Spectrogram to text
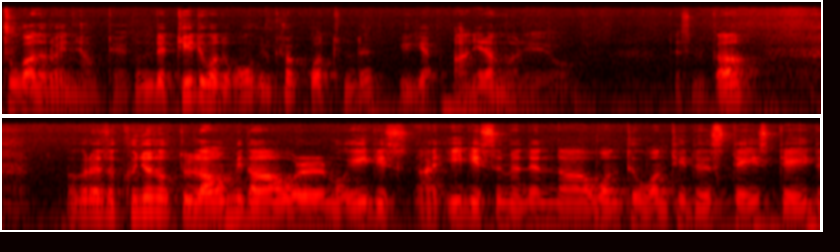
두가 들어있는 형태. 근데 did가 도어 이렇게 할 것 같은데 이게 아니란 말이에요. 됐습니까? 어, 그래서 그 녀석들 나옵니다. 월뭐 ed 쓰- 아, ed 쓰면 된다. want wanted, stay stayed,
